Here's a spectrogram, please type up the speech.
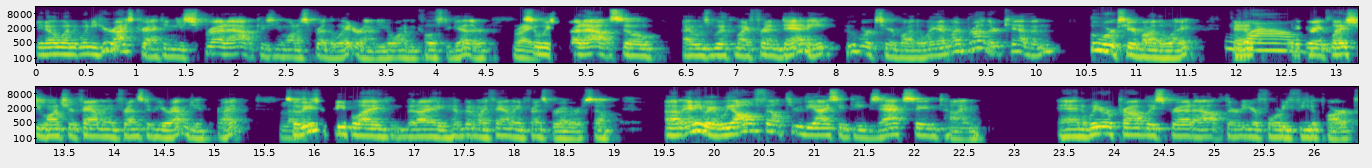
you know, when when you hear ice cracking, you spread out because you want to spread the weight around. You don't want to be close together. Right. So we spread out. So I was with my friend Danny, who works here, by the way, and my brother Kevin, who works here, by the way. Okay. Wow. A great place. You want your family and friends to be around you, right? Love so these are people I that I have been my family and friends forever. So um, anyway, we all fell through the ice at the exact same time. And we were probably spread out 30 or 40 feet apart.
